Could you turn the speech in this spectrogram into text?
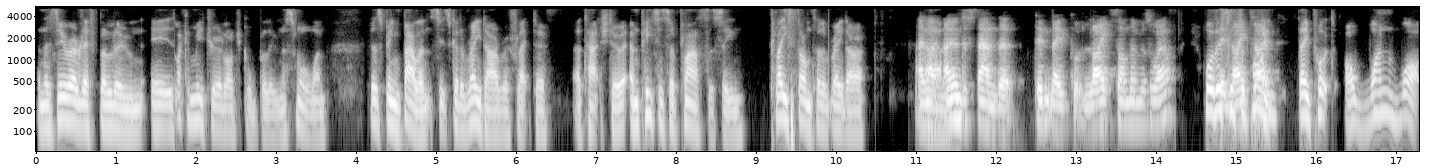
and the zero lift balloon is like a meteorological balloon, a small one that's being balanced. It's got a radar reflector attached to it and pieces of plasticine placed onto the radar. And um, I, I, understand that didn't they put lights on them as well? Well, this is the point. They put a one watt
